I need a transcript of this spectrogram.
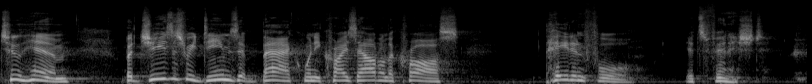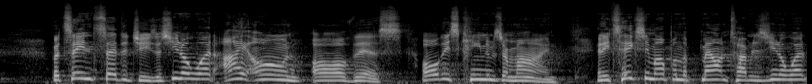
to him. But Jesus redeems it back when he cries out on the cross, paid in full, it's finished. But Satan said to Jesus, You know what? I own all this. All these kingdoms are mine. And he takes him up on the mountaintop and says, You know what?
